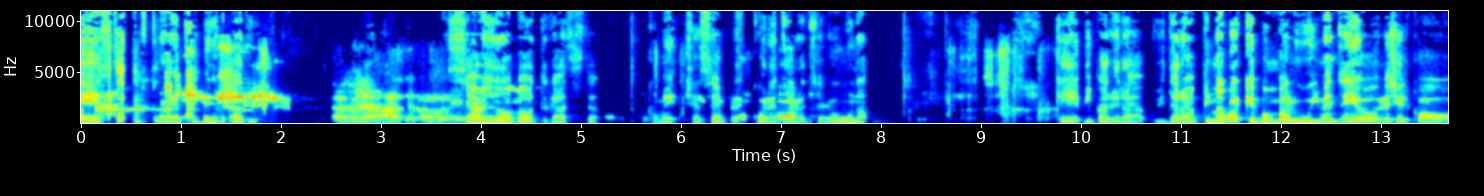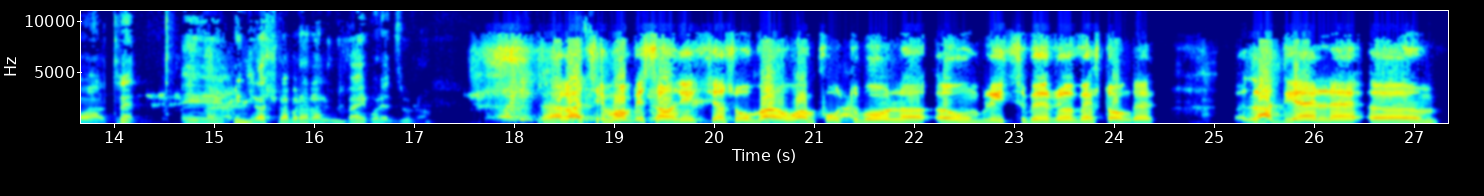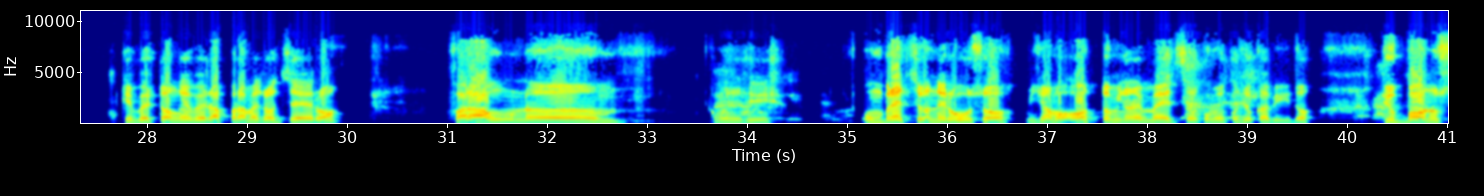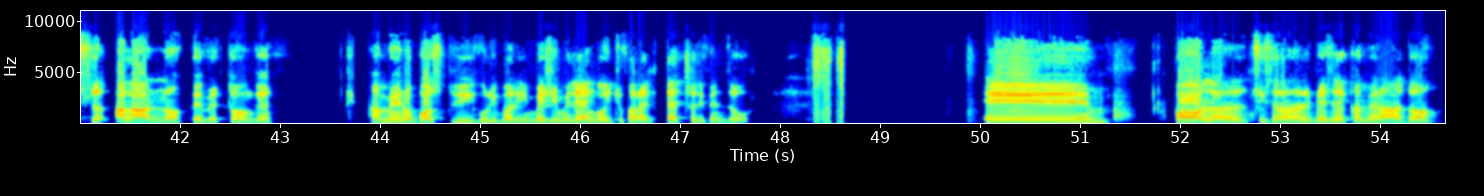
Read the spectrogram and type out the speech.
E salve ragazzi, ben ritrovati. Siamo in un nuovo podcast. Come c'è sempre Cuore 001 che vi parlerà, vi darà prima qualche bomba lui mentre io le cerco altre e quindi lascio la parola a lui. Vai Cuore Azzurro. Ragazzi, mo visto notizia su One Football, uh, un blitz per Vertonger. L'ADL uh, che Vertonghen verrà a parametro zero farà un uh, come si dice? Un prezzo oneroso diciamo 8 milioni e mezzo come così ho capito più bonus all'anno per Vertonghen a meno posti di Koulibaly. Invece Milenkovic farà il terzo difensore. E poi ci sarà una ripresa del campionato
